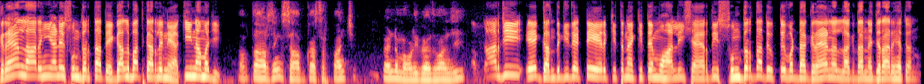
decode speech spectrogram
ਗ੍ਰਹਿਣ ਲਾ ਰਹੀਆਂ ਨੇ ਸੁੰਦਰਤਾ ਤੇ। ਗੱਲਬਾਤ ਕਰ ਲੈਂਦੇ ਆ ਕੀ ਨਾਮ ਹੈ ਜੀ? ਅਵਤਾਰ ਸਿੰਘ ਸਾਬਕਾ ਸਰਪੰਚ ਪਿੰਡ ਮੌਲੀ ਬੈਦਵਾਨ ਜੀ। ਅਵਤਾਰ ਜੀ ਇਹ ਗੰਦਗੀ ਦੇ ਢੇਰ ਕਿਤਨਾ ਕਿਤੇ ਮੋਹਾਲੀ ਸ਼ਹਿਰ ਦੀ ਸੁੰਦਰਤਾ ਦੇ ਉੱਤੇ ਵੱਡਾ ਗ੍ਰਹਿਣ ਲੱਗਦਾ ਨਜ਼ਰ ਆ ਰਿਹਾ ਤੁਹਾਨੂੰ?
